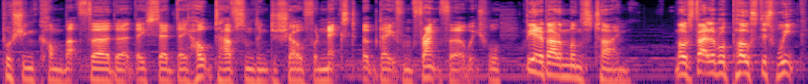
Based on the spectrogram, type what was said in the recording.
pushing combat further. They said they hope to have something to show for next update from Frankfurt, which will be in about a month's time. Most valuable post this week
